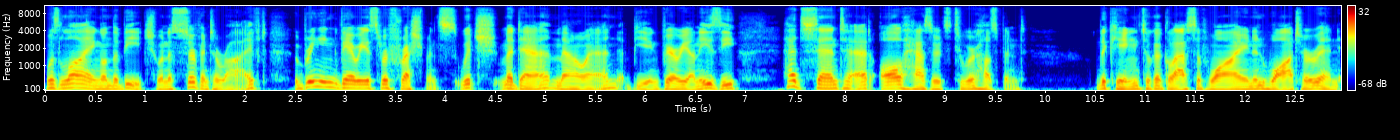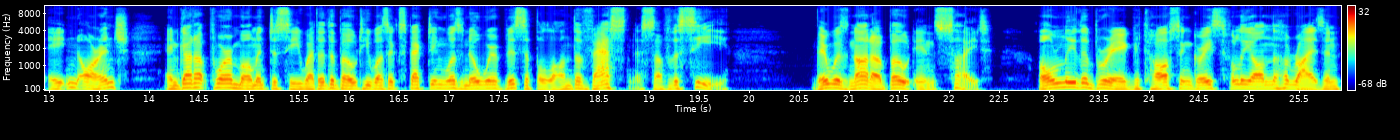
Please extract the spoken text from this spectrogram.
was lying on the beach when a servant arrived, bringing various refreshments, which Madame Marouin, being very uneasy, had sent at all hazards to her husband. The king took a glass of wine and water and ate an orange, and got up for a moment to see whether the boat he was expecting was nowhere visible on the vastness of the sea. There was not a boat in sight, only the brig tossing gracefully on the horizon,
